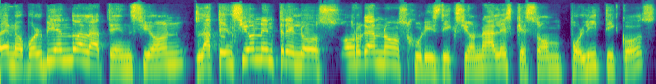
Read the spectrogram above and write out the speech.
Bueno, volviendo a la tensión, la tensión entre los órganos jurisdiccionales que son políticos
